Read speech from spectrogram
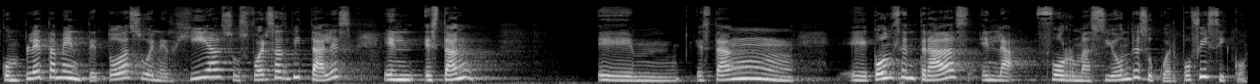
completamente, toda su energía, sus fuerzas vitales están, em, están eh, concentradas en la formación de su cuerpo físico.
